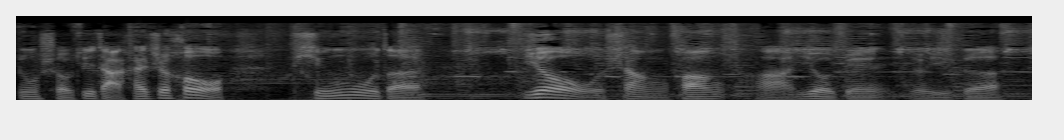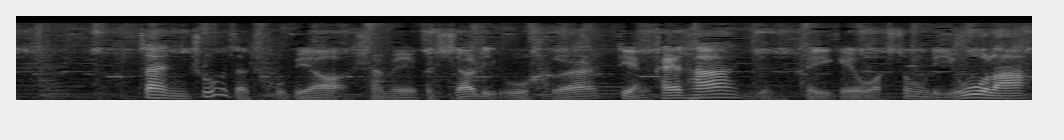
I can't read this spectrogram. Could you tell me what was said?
用手机打开之后，屏幕的右上方啊，右边有一个赞助的图标，上面有个小礼物盒，点开它，你就可以给我送礼物啦。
